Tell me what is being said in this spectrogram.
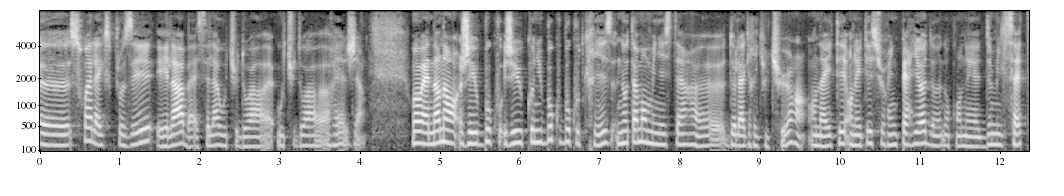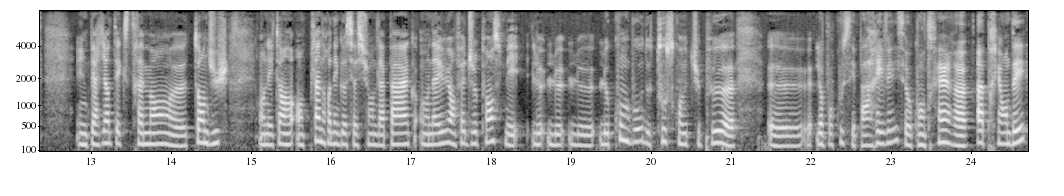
Euh, soit elle a explosé, et là, bah, c'est là où tu dois où tu dois réagir. Ouais, ouais, non, non, j'ai eu beaucoup, j'ai eu connu beaucoup, beaucoup de crises, notamment au ministère euh, de l'Agriculture. On a été, on a été sur une période, donc on est 2007, une période extrêmement euh, tendue. On était en, en pleine renégociation de la PAC. On a eu, en fait, je pense, mais le, le, combo de tout ce que tu peux, euh, euh, là pour le coup, c'est pas rêver, c'est au contraire euh, appréhender.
